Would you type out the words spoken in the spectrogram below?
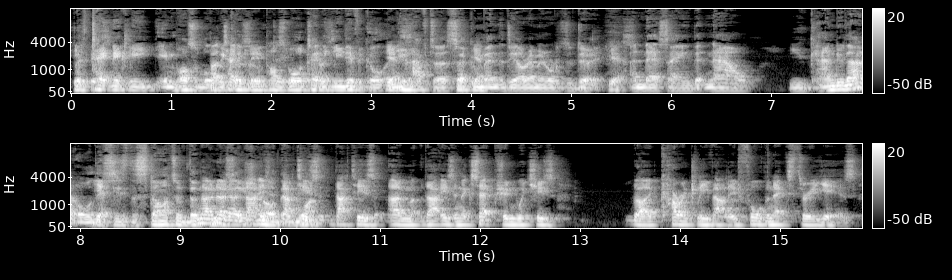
It's technically impossible But because technically impossible or technically difficult, and you have to circumvent the DRM in order to do it. Yes. And they're saying that now you can do that, or this Yes. is the start of the No, no, no. conversation, That is or that they is won? that is um, that is an exception which is like currently valid for the next three years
